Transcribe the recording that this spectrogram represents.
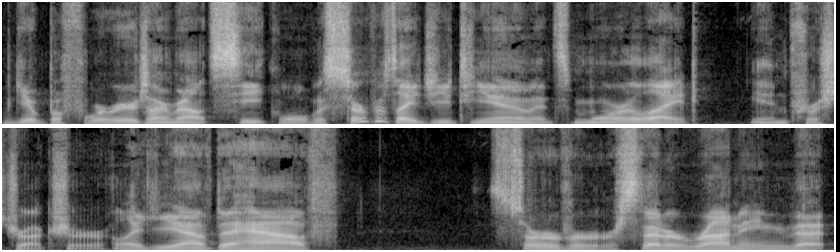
you know before we were talking about SQL with servers like GTM, it's more like infrastructure. Like you have to have servers that are running that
